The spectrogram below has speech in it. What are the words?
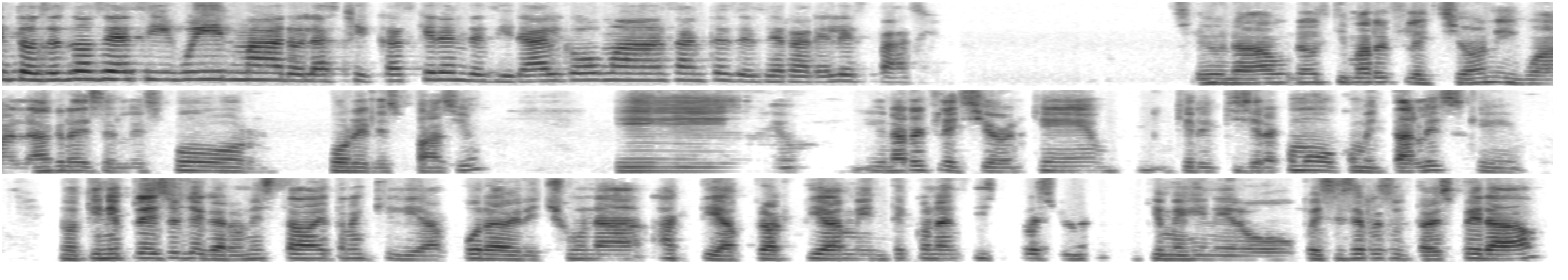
Entonces, no sé si Wilmar o las chicas quieren decir algo más antes de cerrar el espacio. Sí, una, última reflexión, igual agradecerles por, por el espacio y, una reflexión que, quisiera como comentarles que no tiene precio llegar a un estado de tranquilidad por haber hecho una actividad proactivamente con anticipación que me generó pues ese resultado esperado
